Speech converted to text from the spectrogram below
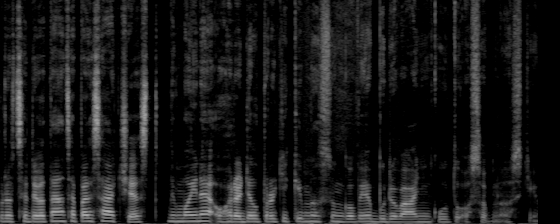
v roce 1956 mimo jiné ohradil proti Kim Il-sungově budování kultu osobnosti.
